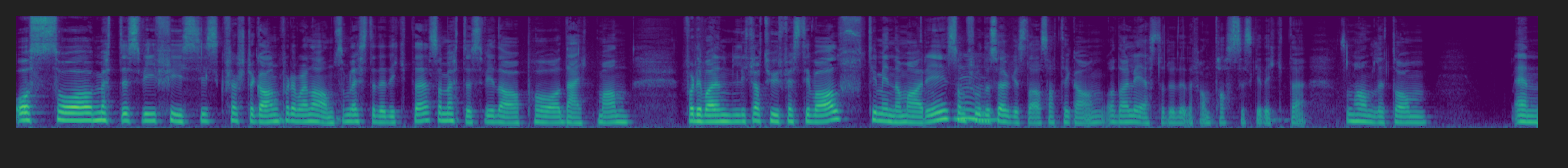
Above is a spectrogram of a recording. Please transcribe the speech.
Og så møttes vi fysisk første gang, for det var en annen som leste det diktet. Så møttes vi da på Deichman. For det var en litteraturfestival til minne om Ari som mm. Frode Saugestad satte i gang. Og da leste du det, det fantastiske diktet som handlet om en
